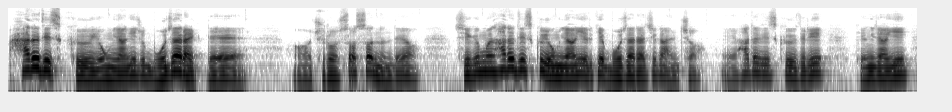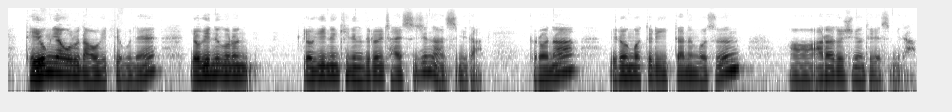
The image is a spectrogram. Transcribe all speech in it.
하드디스크 용량이 좀 모자랄 때 어, 주로 썼었는데요. 지금은 하드디스크 용량이 이렇게 모자라지가 않죠. 예, 하드디스크들이 굉장히 대용량으로 나오기 때문에 여기 있는 거는 여기 있는 기능들을 잘 쓰지는 않습니다. 그러나 이런 것들이 있다는 것은 어, 알아두시면 되겠습니다.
